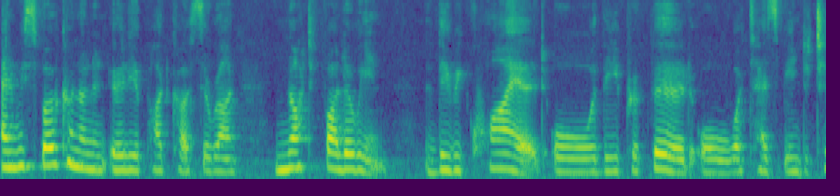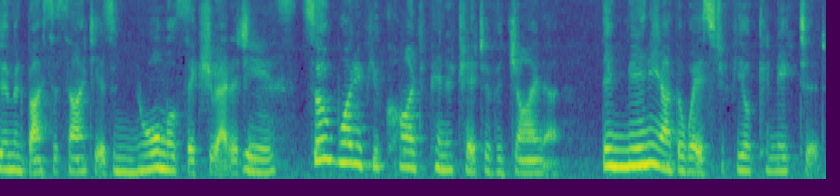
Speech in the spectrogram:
And we've spoken on an earlier podcast around not following the required or the preferred or what has been determined by society as normal sexuality. Yes. So, what if you can't penetrate a vagina? There are many other ways to feel connected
